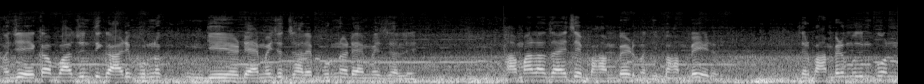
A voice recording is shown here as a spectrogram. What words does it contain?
म्हणजे एका बाजून ती गाडी पूर्ण गे डॅमेजच झाले पूर्ण डॅमेज झाले. आम्हाला जायचं आहे भांबेडमध्ये भांबेड. तर भांबेडमधून कोण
